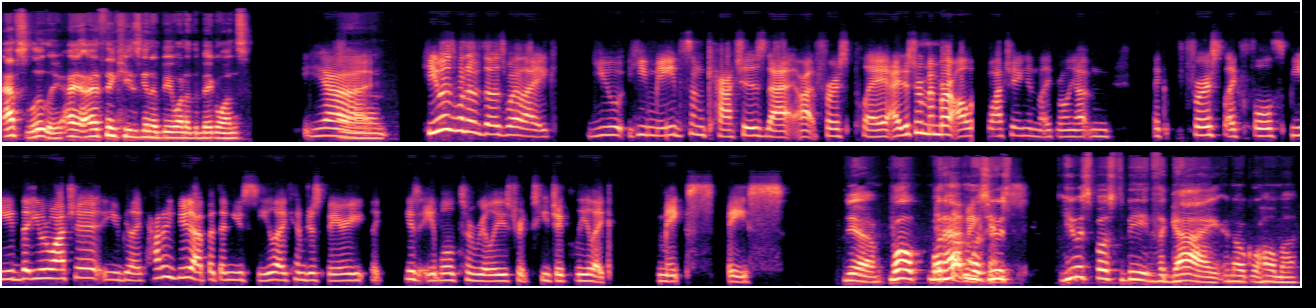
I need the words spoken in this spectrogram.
absolutely. I, I think he's going to be one of the big ones. Yeah. Um, he was one of those where like you he made some catches that at first play i just remember always watching and like rolling up and like first like full speed that you would watch it you'd be like how did he do that but then you see like him just very like he's able to really strategically like make space yeah. Well, what happened was he was sense. He was supposed to be the guy in Oklahoma,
